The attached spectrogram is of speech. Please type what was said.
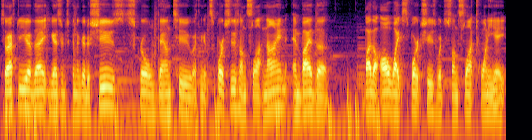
so after you have that you guys are just gonna go to shoes scroll down to I think it's sports shoes on slot 9 and buy the buy the all white sports shoes which is on slot 28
